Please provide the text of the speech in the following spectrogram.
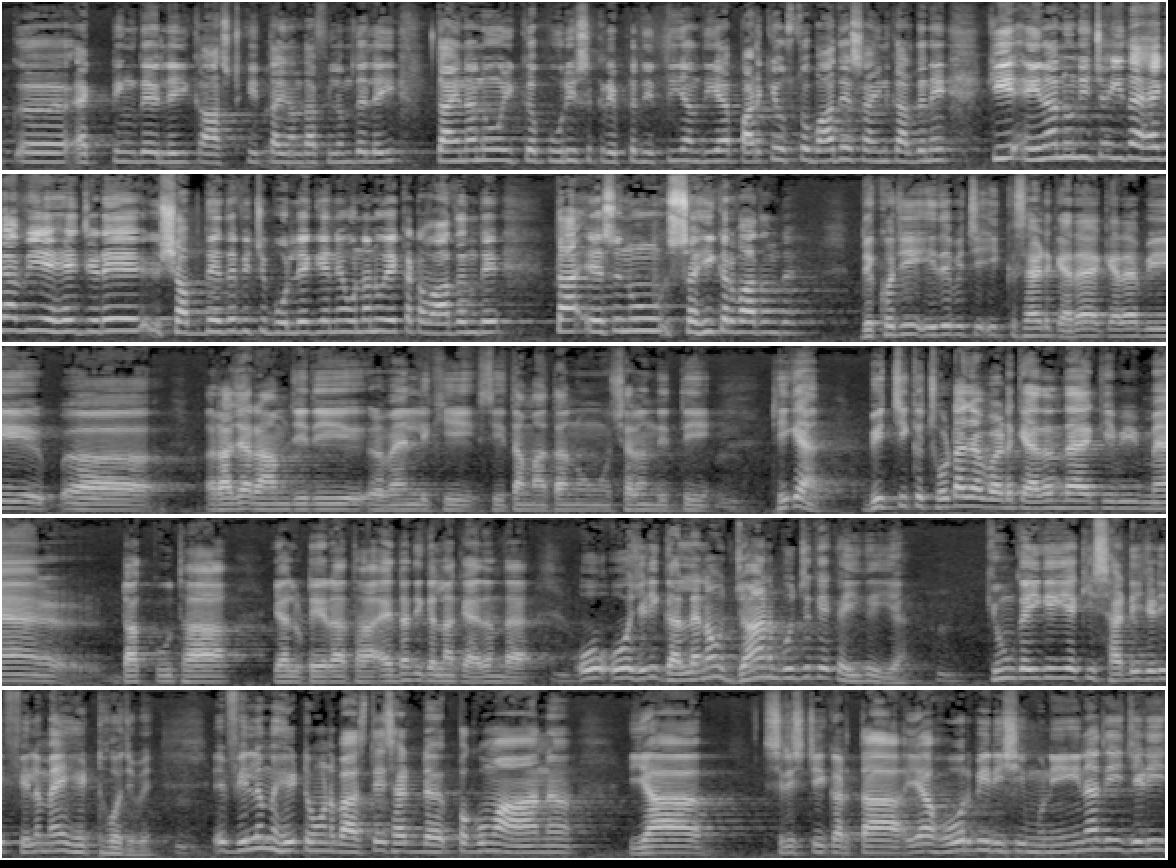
ਐਕਟਿੰਗ ਦੇ ਲਈ ਕਾਸਟ ਕੀਤਾ ਜਾਂਦਾ ਫਿਲਮ ਦੇ ਲਈ, ਤਾਂ ਇਹਨਾਂ ਨੂੰ ਇੱਕ ਪੂਰੀ ਸਕ੍ਰਿਪਟ ਦਿੱਤੀ ਜਾਂਦੀ ਹੈ ਪੜ੍ਹ ਕੇ ਉਸ ਤੋਂ ਬਾਅਦ ਇਹ ਸਾਈਨ ਕਰਦੇ ਨੇ ਕਿ ਇਹਨਾਂ ਨੂੰ ਨਹੀਂ ਚਾਹੀਦਾ ਹੈਗਾ ਵੀ ਇਹ ਜਿਹੜੇ ਸ਼ਬਦ ਇਹਦੇ ਵਿੱਚ ਬੋਲੇ ਗਏ ਨੇ, ਉਹਨਾਂ ਨੂੰ ਇਹ ਕਟਵਾ ਦਿੰਦੇ, ਤਾਂ ਇਸ ਨੂੰ ਸਹੀ ਕਰਵਾ ਦਿੰਦੇ। ਦੇਖੋ ਜੀ, ਇਹਦੇ ਵਿੱਚ ਇੱਕ ਸਾਈਡ ਕਹਿ ਰਿਹਾ ਹੈ, ਕਹਿ ਰਿਹਾ ਵੀ ਰਾਜਾ ਰਾਮ ਜੀ ਦੀ ਰਵੈਨ ਲਿਖੀ, ਸੀਤਾ ਮਾਤਾ ਨੂੰ ਸ਼ਰਨ ਦਿੱਤੀ। ਠੀਕ ਹੈ? ਵਿੱਚ ਇੱਕ ਛੋਟਾ ਜਿਹਾ ਵਰਡ ਕਹਿ ਦਿੰਦਾ ਹੈ ਕਿ ਵੀ ਮੈਂ ਡਾਕੂ ਥਾ ਜਾਂ ਲੁਟੇਰਾ ਥਾ ਐਦਾਂ ਦੀ ਗੱਲਾਂ ਕਹਿ ਦਿੰਦਾ ਹੈ। ਉਹ ਉਹ ਜਿਹੜੀ ਗੱਲ ਹੈ ਨਾ, ਉਹ ਜਾਣ ਬੁੱਝ ਕੇ ਕਹੀ ਗਈ ਹੈ। ਕਿਉਂ ਕਹੀ ਗਈ ਹੈ? ਕਿ ਸਾਡੀ ਜਿਹੜੀ ਫਿਲਮ ਹੈ ਹਿੱਟ ਹੋ ਜਾਵੇ। ਇਹ ਫਿਲਮ ਹਿੱਟ ਹੋਣ ਵਾਸਤੇ ਸਾਡ ਭਗਵਾਨ ਜਾਂ ਸ੍ਰਿਸ਼ਟੀਕਰਤਾ ਜਾਂ ਹੋਰ ਵੀ ઋષਿ ਮੁਨੀ, ਇਹਨਾਂ ਦੀ ਜਿਹੜੀ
